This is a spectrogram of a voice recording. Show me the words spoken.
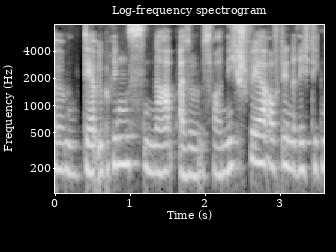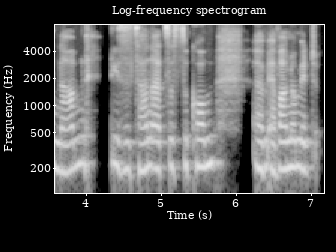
ähm, der übrigens, na, also es war nicht schwer, auf den richtigen Namen dieses Zahnarztes zu kommen. Ähm, er war nur mit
